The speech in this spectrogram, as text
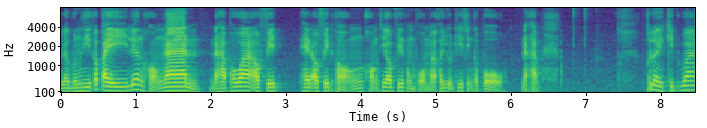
แล้วบางทีก็ไปเรื่องของงานนะครับ เพราะว่าออฟฟิศเฮดออฟฟิศของของที่ออฟฟิศของผมเขาอยู่ที่สิงคโปร์นะครับ ก็เลยคิดว่า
